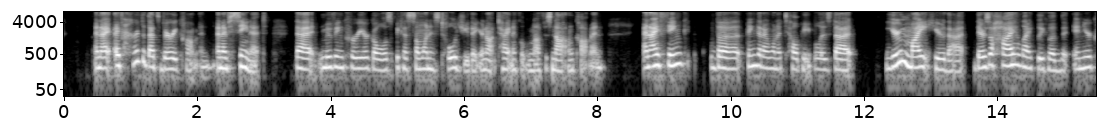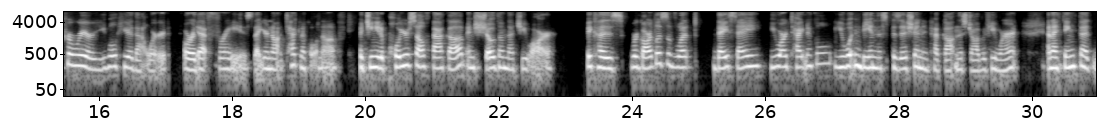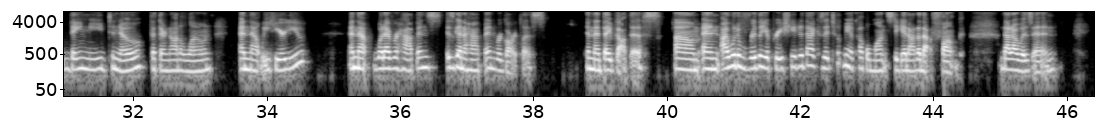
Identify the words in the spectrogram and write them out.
and I, i've heard that that's very common and i've seen it that moving career goals because someone has told you that you're not technical enough is not uncommon. And I think the thing that I want to tell people is that you might hear that. There's a high likelihood that in your career, you will hear that word or that phrase that you're not technical enough, but you need to pull yourself back up and show them that you are. Because regardless of what they say you are technical, you wouldn't be in this position and have gotten this job if you weren't. And I think that they need to know that they're not alone and that we hear you and that whatever happens is going to happen regardless and that they've got this. Um, and I would have really appreciated that because it took me a couple months to get out of that funk that I was in.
